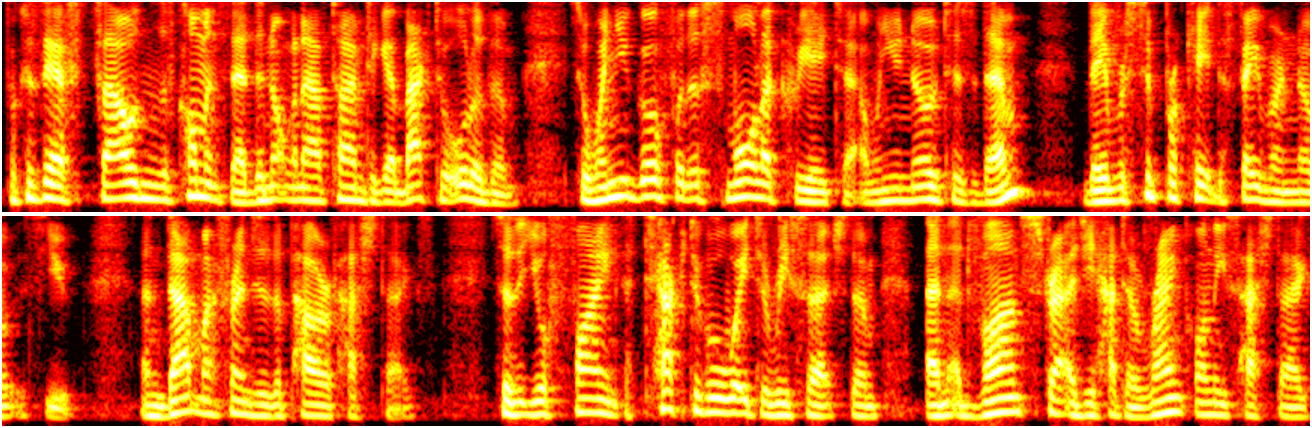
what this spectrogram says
Because they have thousands of comments there, they're not going to have time to get back to all of them. So when you go for the smaller creator and when you notice them, they reciprocate the favor and notice you. And that, my friends, is the power of hashtags so that you'll find a tactical way to research them, an advanced strategy how to rank on these hashtags,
